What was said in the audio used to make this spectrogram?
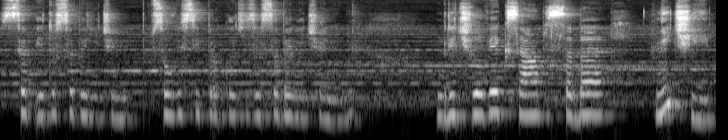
Se, je to sebeničení. Souvisí prokletí se sebeničením. Kdy člověk sám sebe ničí.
